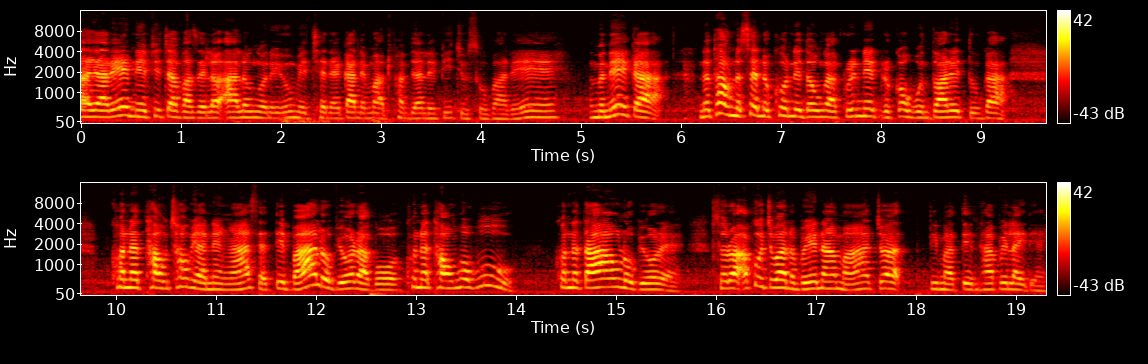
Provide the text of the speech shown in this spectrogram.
တာယာတဲ့နေဖြစ်ကြပါစေလို့အားလုံးကိုနေဦးမေ channel ကနေမှဖန်ပြန်လေးပြီးကြိုဆိုပါရယ်မနေ့က2022ခုနှစ်တုန်းက Granite Record ဝင်သွားတဲ့သူက9650ပါလို့ပြောတာကို9000မဟုတ်ဘူး9000လို့ပြောတယ်ဆိုတော့အခုကျွန်တော်ဘေးနားမှာကျွန်တော်ဒီမှာတင်ထားပေးလိုက်တယ်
